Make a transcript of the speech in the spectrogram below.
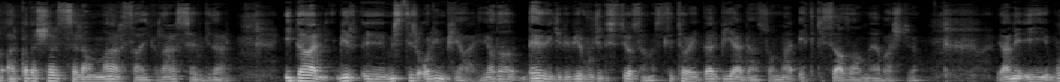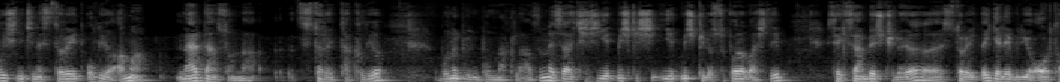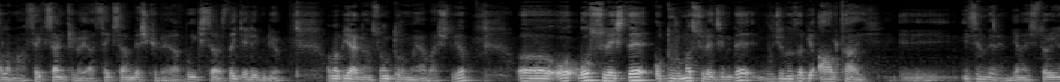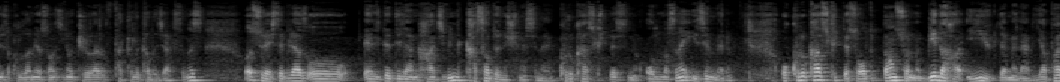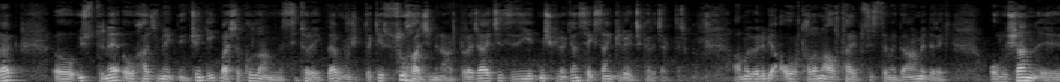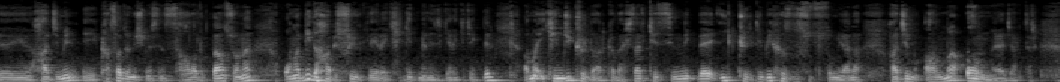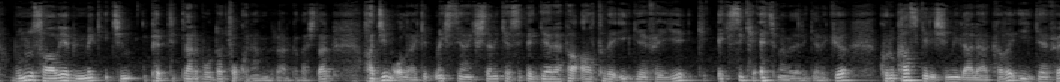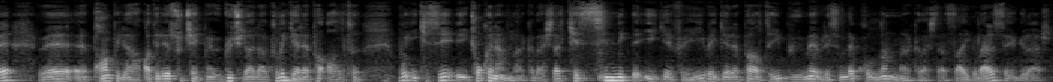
Arkadaşlar selamlar, saygılar, sevgiler. İdeal bir e, Mr. Olympia ya da dev gibi bir vücut istiyorsanız steroidler bir yerden sonra etkisi azalmaya başlıyor. Yani e, bu işin içine steroid oluyor ama nereden sonra steroid takılıyor? Bunu bul- bulmak lazım. Mesela kişi 70 kişi 70 kilo spora başlayıp 85 kiloya e, steroidle gelebiliyor ortalama. 80 kiloya, 85 kiloya bu ikisi arasında gelebiliyor. Ama bir yerden sonra durmaya başlıyor. E, O, o süreçte, o durma sürecinde vücudunuza bir 6 ay e, izin verin. Yani steroidinizi kullanıyorsanız yine o kilolara takılı kalacaksınız. O süreçte biraz o elde edilen hacmin kasa dönüşmesine, kuru kas kütlesinin olmasına izin verin. O kuru kas kütlesi olduktan sonra bir daha iyi yüklemeler yaparak o üstüne o hacmi ekleyin. Çünkü ilk başta kullandığınız steroidler vücuttaki su hacmini arttıracağı için sizi 70 kiloyken 80 kiloya çıkaracaktır. Ama böyle bir ortalama 6 ay bu sisteme devam ederek oluşan e, hacmin e, kasa dönüşmesini sağladıktan sonra ona bir daha bir su yükleyerek gitmeniz gerekecektir. Ama ikinci kürde arkadaşlar kesinlikle ilk kür gibi hızlı su tutumu yani hacim alma olmayacaktır. Bunu sağlayabilmek için peptitler burada çok önemlidir arkadaşlar. Hacim olarak gitmek isteyen kişilerin kesinlikle GRP-6 ve IGF'yi eksik etmemeleri gerekiyor. Kuru kas gelişimiyle alakalı IGF ve e, pump ile adileye su çekme ve güçle alakalı GRP-6. Bu ikisi e, çok önemli arkadaşlar. Kesinlikle IGF'yi ve GRP-6'yı büyüme evresinde kullanın arkadaşlar. Saygılar, sevgiler.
